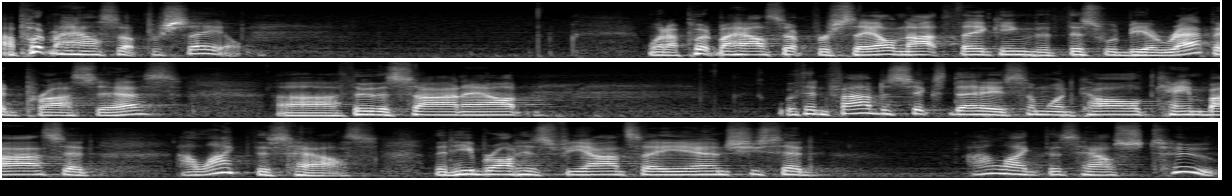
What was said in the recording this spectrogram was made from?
I put my house up for sale. When I put my house up for sale, not thinking that this would be a rapid process, uh, threw the sign out. Within five to six days, someone called, came by, said, I like this house. Then he brought his fiance in. She said, I like this house too.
